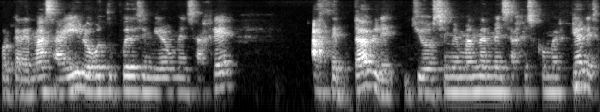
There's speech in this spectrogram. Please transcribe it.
Porque además ahí luego tú puedes enviar un mensaje aceptable. Yo si me mandan mensajes comerciales,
